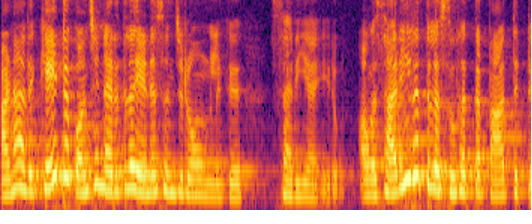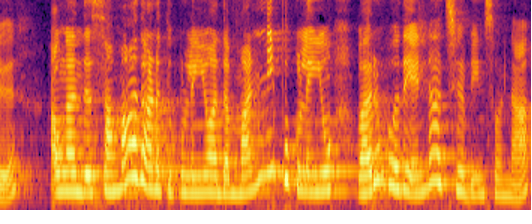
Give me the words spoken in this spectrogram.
ஆனால் அதை கேட்ட கொஞ்ச நேரத்தில் என்ன செஞ்சிடும் உங்களுக்கு? சரியாயிரும். அவங்க சரீரத்தில் சுகத்தை பார்த்துட்டு அவங்க அந்த சமாதானத்துக்குள்ளேயும் அந்த மன்னிப்புக்குள்ளேயும் வரும்போது என்னாச்சு அப்படின்னு சொன்னால்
